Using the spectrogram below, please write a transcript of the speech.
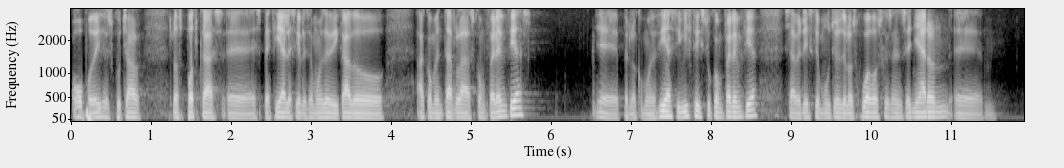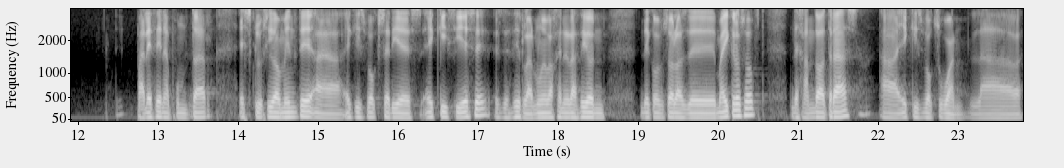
O podéis escuchar los podcasts eh, especiales que les hemos dedicado a comentar las conferencias. Pero como decía, si visteis su conferencia, sabréis que muchos de los juegos que se enseñaron parecen apuntar exclusivamente a Xbox Series X y S, es decir, la nueva generación de consolas de Microsoft, dejando atrás a Xbox One. La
